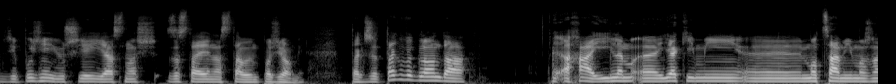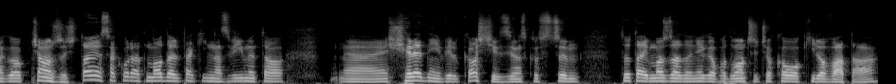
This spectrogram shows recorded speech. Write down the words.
gdzie później już jej jasność zostaje na stałym poziomie. Także tak wygląda. Aha, ile, e, jakimi e, mocami można go obciążyć? To jest akurat model taki, nazwijmy to, e, średniej wielkości, w związku z czym tutaj można do niego podłączyć około kilowata.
